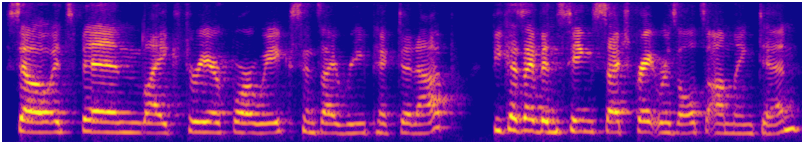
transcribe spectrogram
So, it's been like three or four weeks since I re picked it up because I've been seeing such great results on LinkedIn.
